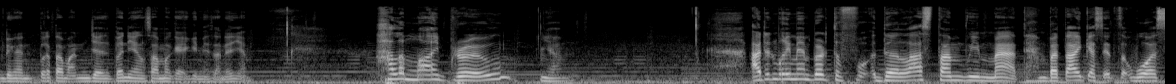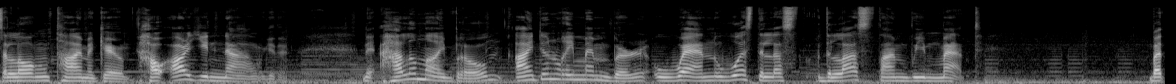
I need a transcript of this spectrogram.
dengan pertanyaan jawaban yang sama kayak gini seandainya Hello my bro ya yeah. I don't remember the the last time we met, but I guess it was a long time ago. How are you now? Gitu. Hello my bro, I don't remember when was the last the last time we met. But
